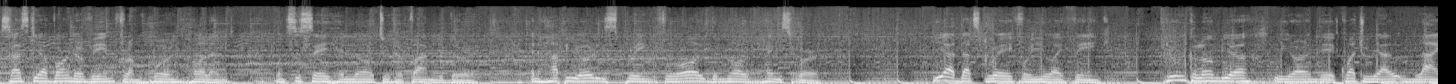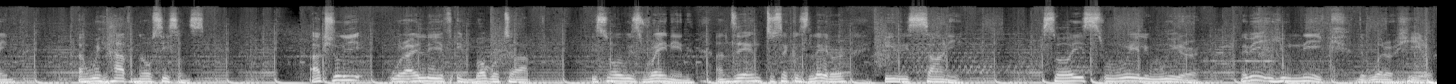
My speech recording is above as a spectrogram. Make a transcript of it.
Saskia van der Veen from Hoorn, Holland wants to say hello to her family there and happy early spring for all the North Hemisphere. Yeah, that's great for you, I think. Here in Colombia, we are in the equatorial line and we have no seasons. Actually, where I live in Bogota, it's always raining and then two seconds later it is sunny. So it's really weird, maybe unique the weather here.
